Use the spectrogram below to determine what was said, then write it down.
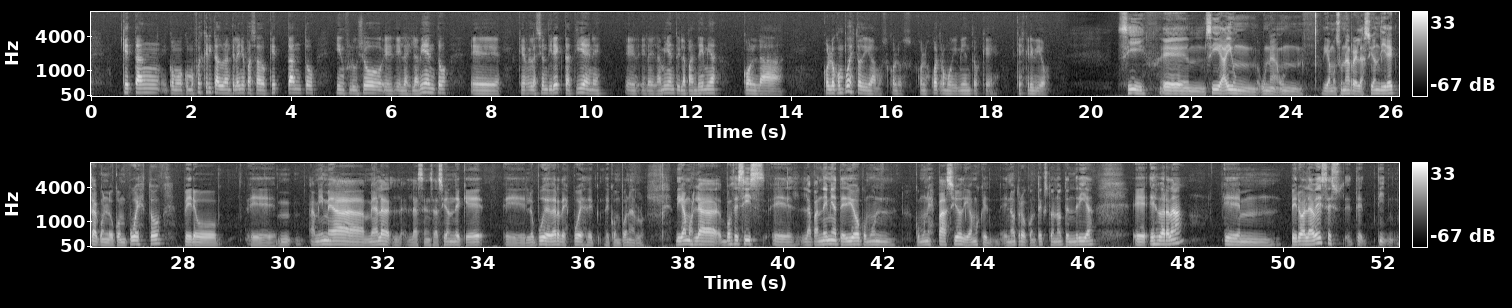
qué tan, como, fue escrita durante el año pasado, qué tanto influyó el, aislamiento, eh, qué relación directa tiene el, aislamiento y la pandemia con, lo compuesto, digamos, con los, cuatro movimientos que escribió. Sí, eh, sí, hay un, una, digamos, una relación directa con lo compuesto, pero eh, a mí me da, me da la, sensación de que eh, lo pude ver después de, componerlo. Digamos, la, vos decís, la pandemia te dio como un, como un espacio, digamos, que en otro contexto no tendría. es verdad, Em, pero a la vez es,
